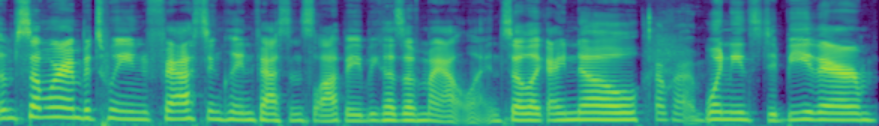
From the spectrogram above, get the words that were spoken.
am somewhere in between fast and clean, fast and sloppy because of my outline. So like I know Okay. what needs to be there.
